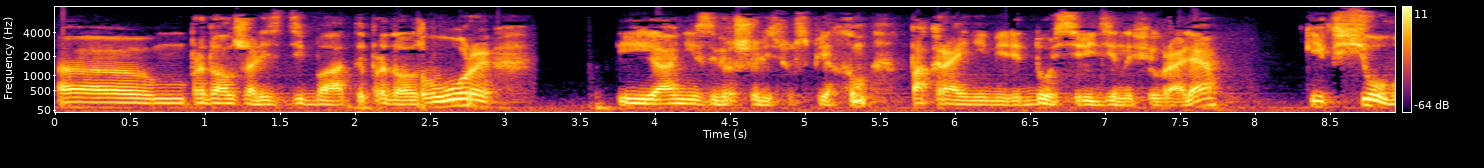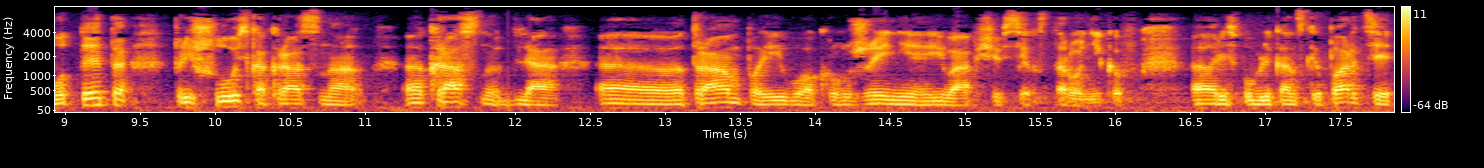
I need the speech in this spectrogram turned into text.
э, продолжались дебаты, продолжались разговоры, и они завершились успехом, по крайней мере, до середины февраля. И все вот это пришлось как раз на э, красную для э, Трампа и его окружения и вообще всех сторонников э, республиканской партии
